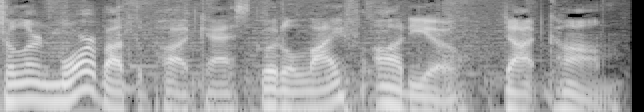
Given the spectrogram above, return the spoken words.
To learn more about the podcast, go to lifeaudio.com.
